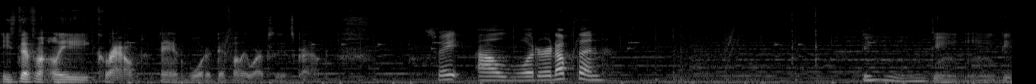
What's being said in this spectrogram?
He's definitely ground, and water definitely works against ground. Sweet. I'll water it up then. Ding, ding, ding.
